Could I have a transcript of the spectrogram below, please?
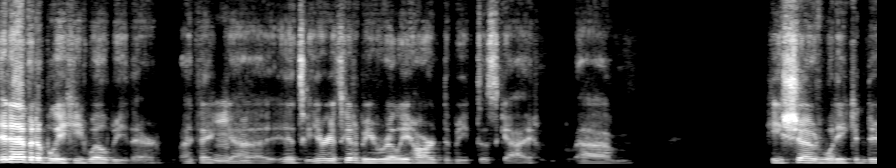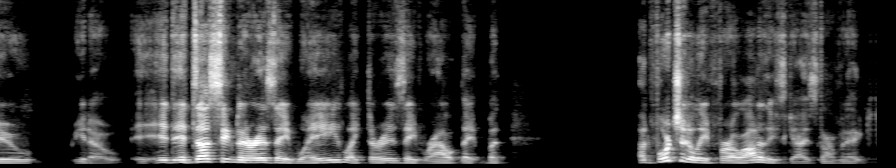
inevitably he will be there. I think Mhm. uh, it's you're, it's going to be really hard to beat this guy. Um, he showed what he can do. You know, it, it does seem there is a way, like there is a route that, but unfortunately for a lot of these guys, Dominic,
